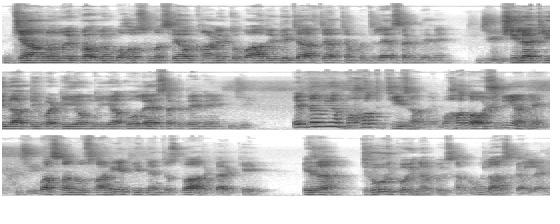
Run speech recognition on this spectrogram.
ਜਾਂ ਉਹਨਾਂ ਨੂੰ ਇਹ ਪ੍ਰੋਬਲਮ ਬਹੁਤ ਸਮੱਸਿਆ ਉਹ ਖਾਣੇ ਤੋਂ ਬਾਅਦ ਇਹਦੇ 4-4 ਚਮਚ ਲੈ ਸਕਦੇ ਨੇ। ਜੀ। ਸ਼ਿਲਾਚੀ ਦਾਦੀ ਵੱਡੀ ਆਉਂਦੀ ਆ ਉਹ ਲੈ ਸਕਦੇ ਨੇ। ਜੀ। ਇਦਾਂ ਦੀਆਂ ਬਹੁਤ ਚੀਜ਼ਾਂ ਨੇ ਬਹੁਤ ਔਸ਼ਧੀਆਂ ਨੇ ਪਰ ਸਾਨੂੰ ਸਾਰੀਆਂ ਚੀਜ਼ਾਂ 'ਚ ਸੁਧਾਰ ਕਰਕੇ ਇਹਦਾ ਜ਼ਰੂਰ ਕੋਈ ਨਾ ਕੋਈ ਸਾਨੂੰ ਇਲਾਜ ਕਰ ਲੈਣਾ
